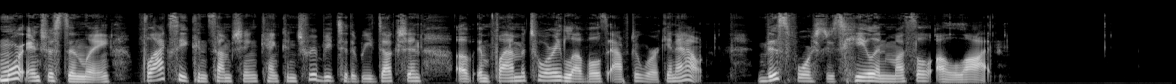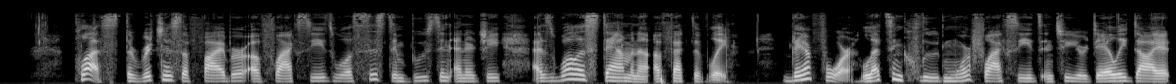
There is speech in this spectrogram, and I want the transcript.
More interestingly, flaxseed consumption can contribute to the reduction of inflammatory levels after working out. This fosters healing muscle a lot. Plus, the richness of fiber of flax seeds will assist in boosting energy as well as stamina effectively. Therefore, let's include more flax seeds into your daily diet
